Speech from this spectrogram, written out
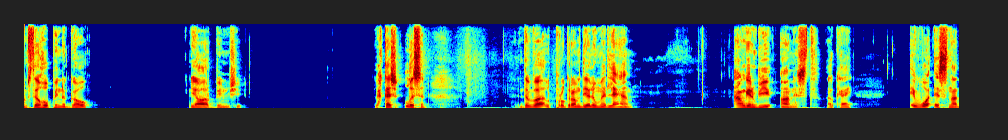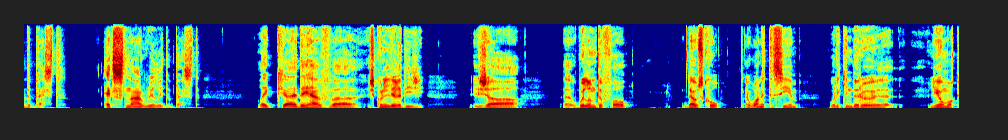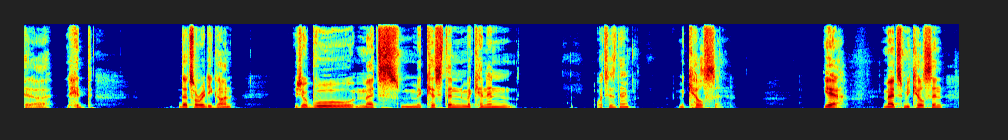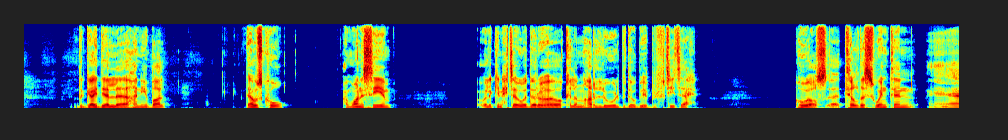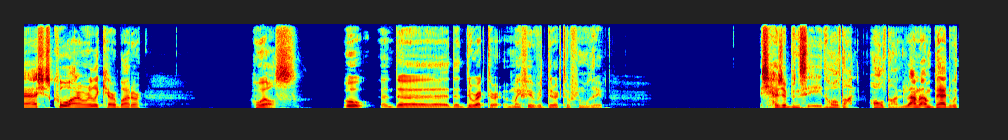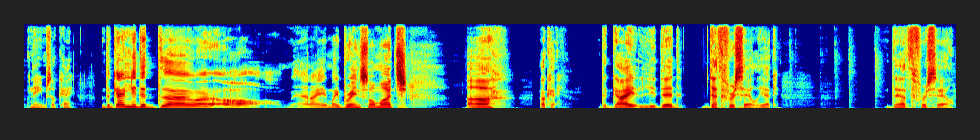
I'm still hoping to go يا ربي نمشي لحقاش listen دابا البروغرام ديالهم هاد العام I'm gonna be honest okay it wa- it's not the best it's not really the best like uh, they have uh, شكون اللي غادي يجي جا uh, Willem Dafoe that was cool I wanted to see him ولكن داروه اليوم وقيلا اه الحد that's already gone جابوا ماتس مكستن مكنن what's his name Mikkelsen yeah Mads Mikkelsen the guy ديال هانيبال that was cool I want to see him ولكن حتى هو داروها وقيلا النهار الاول بداو به بالافتتاح who else uh, Tilda Swinton yeah, she's cool I don't really care about her who else oh the the director my favorite director في المغرب شي حاجة بن سعيد hold on hold on I'm, I'm bad with names okay the guy اللي did uh, oh man I hate my brain so much uh okay the guy اللي did Death for Sale ياك Death for Sale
